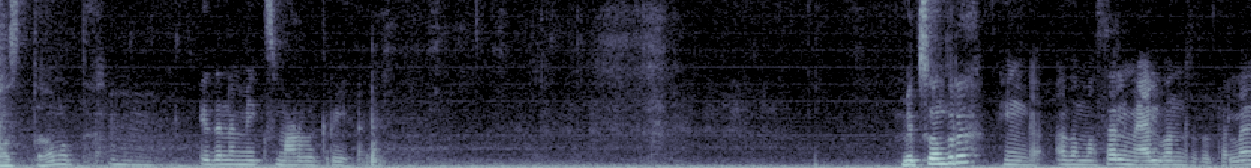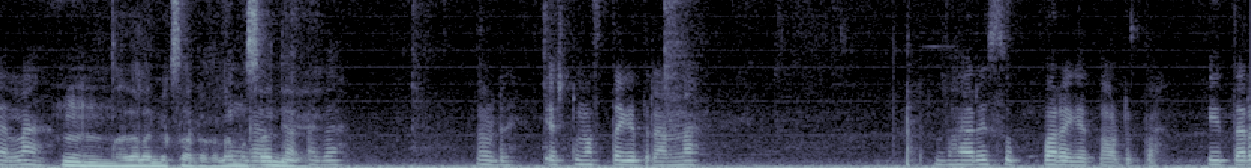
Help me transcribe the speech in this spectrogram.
ಮಸ್ತ ಮತ್ತೆ? ಇದನ್ನ ಮಿಕ್ಸ್ ಮಾಡ್ಬೇಕ್ರಿ ಈಗ. ಮಿಕ್ಸ್ ಅಂದ್ರೆ? ಹಿಂಗ. ಅದು ಮಸಾಲೆ ಮ್ಯಾಲೆ ಬಂದಿರ್ತೈತಲ್ಲ ಎಲ್ಲ? ಹ್ಮ್ ಅದೆಲ್ಲ ಮಿಕ್ಸ್ ಆಗಬೇಕಲ್ಲ ಮಸಾಲೆ. ಅದ. ನೋಡ್ರಿ ಎಷ್ಟು ಮಸ್ತ್ ಆಗೈತ್ರಿ ಅನ್ನ. ಭಾರಿ ಸೂಪರ್ ಆಗೈತೆ ನೋಡ್ರಿಪ್ಪ. ಈ ಥರ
